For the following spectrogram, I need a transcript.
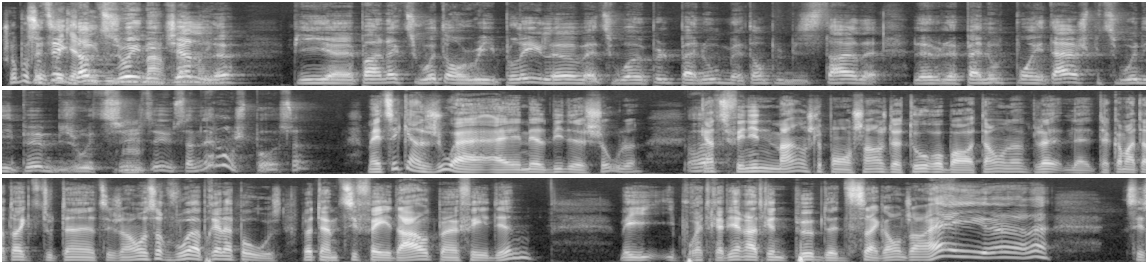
Je serais pas Tu sais, surpris exemple, tu joues NHL, là, puis euh, pendant que tu vois ton replay, là, ben, tu vois un peu le panneau, mettons, publicitaire, de- le, le panneau de pointage, puis tu vois des pubs jouer dessus. Mm. tu sais, Ça me dérange pas, ça. Mais tu sais, quand je joue à, à MLB de show, là, Ouais. quand tu finis une manche, puis on change de tour au bâton, là, puis là, t'as le commentateur qui dit tout le temps, tu sais, genre, on se revoit après la pause. Là, t'as un petit fade-out puis un fade-in. Mais il, il pourrait très bien rentrer une pub de 10 secondes, genre, hey! euh, euh. C'est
